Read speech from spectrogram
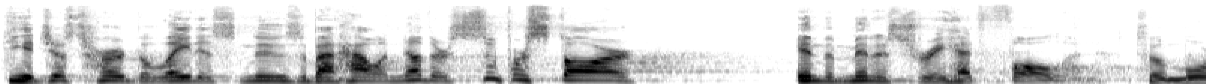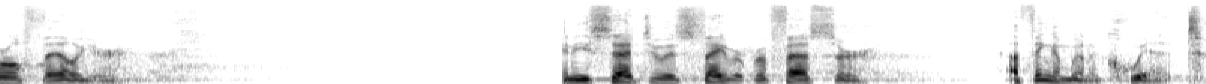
He had just heard the latest news about how another superstar in the ministry had fallen to a moral failure. And he said to his favorite professor, I think I'm going to quit.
